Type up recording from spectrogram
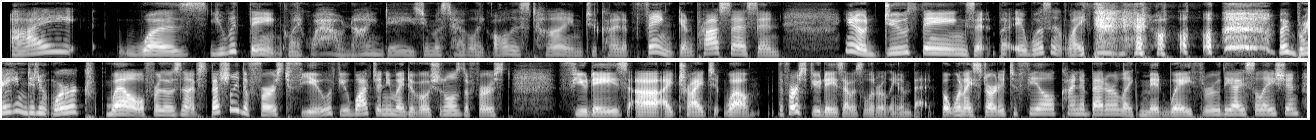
i was you would think like wow nine days you must have like all this time to kind of think and process and you know, do things. And, but it wasn't like that at all. my brain didn't work well for those nights, especially the first few. If you watch any of my devotionals, the first few days, uh, I tried to, well, the first few days I was literally in bed. But when I started to feel kind of better, like midway through the isolation,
